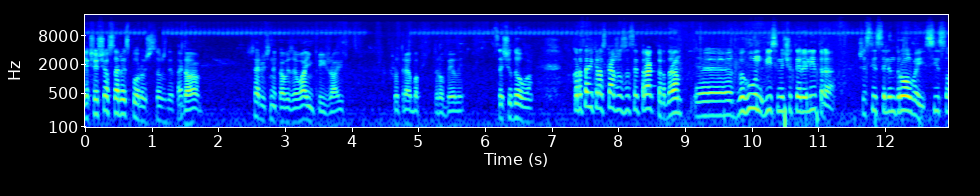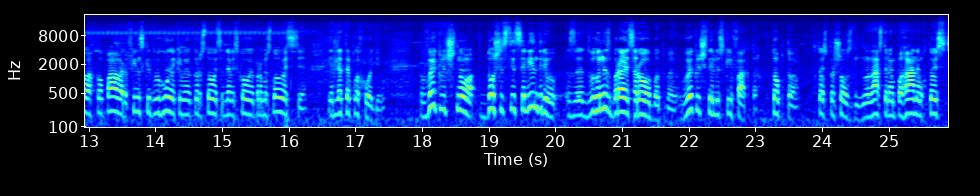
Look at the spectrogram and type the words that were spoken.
Якщо що, сервіс поруч завжди, так? Да. Сервісника визиваємо, приїжджають. Що треба, зробили. Це чудово. Коротенько розкажу за цей трактор. Да? Е, двигун 8,4 літра, шестициліндровий, Сісо Акопавер, фінський двигун, який використовується для військової промисловості і для теплоходів. Виключно до 6 циліндрів двигуни збираються роботами, виключний людський фактор. Тобто хтось прийшов з настроєм поганим, хтось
